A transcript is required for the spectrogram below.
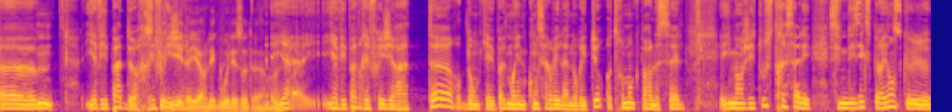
Euh, il n'y avait pas de réfrigérateur. d'ailleurs, les goûts et les odeurs. Ouais. Il n'y avait pas de réfrigérateur donc il n'y avait pas de moyen de conserver la nourriture autrement que par le sel. Et ils mangeaient tous très salé. C'est une des expériences que,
